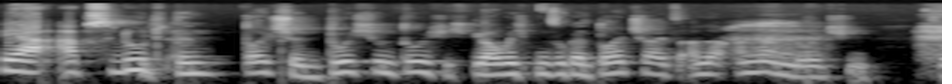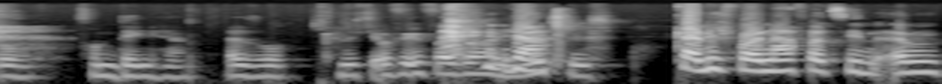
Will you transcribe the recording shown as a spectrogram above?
Ja, absolut. Ich bin Deutsche, durch und durch. Ich glaube, ich bin sogar Deutscher als alle anderen Deutschen. So vom Ding her. Also kann ich dir auf jeden Fall sagen, ja, wirklich. Kann ich voll nachvollziehen. Ähm,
